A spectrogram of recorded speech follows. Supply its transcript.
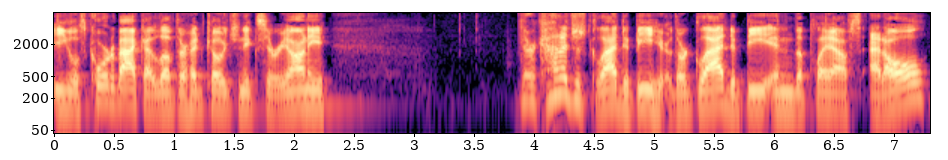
Eagles quarterback, I love their head coach, Nick Sirianni, they're kind of just glad to be here. They're glad to be in the playoffs at all.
